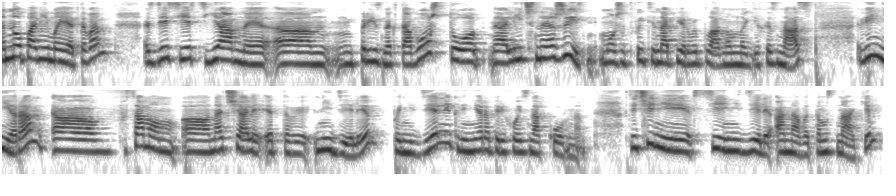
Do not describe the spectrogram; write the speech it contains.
Но помимо этого, здесь есть явный э, признак того, что личная жизнь может выйти на первый план у многих из нас. Венера э, в самом э, начале этой недели, понедельник, Венера переходит знак Овна. В течение всей недели она в этом знаке.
